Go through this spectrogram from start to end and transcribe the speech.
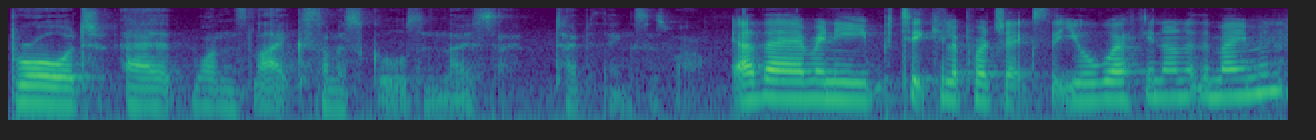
broad uh, ones like summer schools and those type of things as well. Are there any particular projects that you're working on at the moment?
